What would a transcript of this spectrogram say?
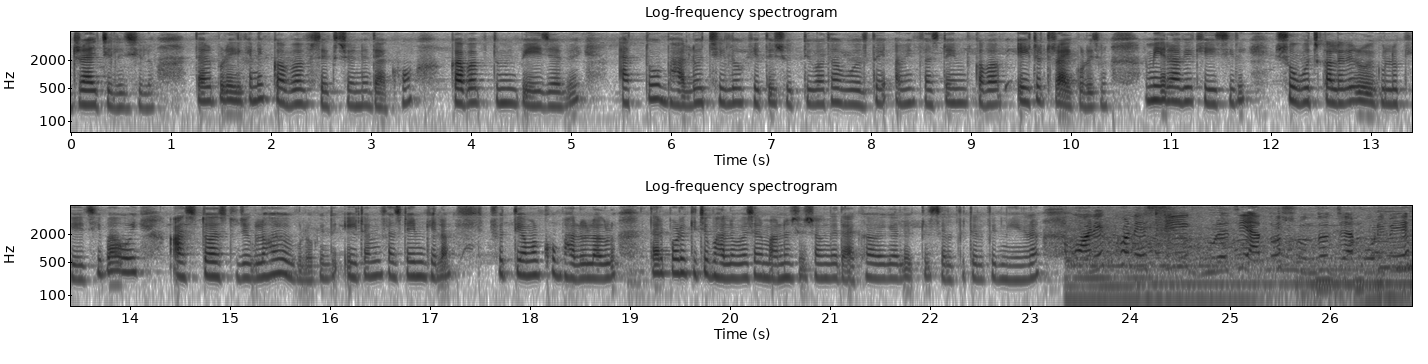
ড্রাই চিলি ছিল। তারপরে এখানে কাবাব সেকশনে দেখো কাবাব তুমি পেয়ে যাবে। এত ভালো ছিল খেতে, সত্যি কথা বলতে। আমি ফার্স্ট টাইম কাবাব এইটা ট্রাই করেছিলাম। আমি এর আগে খেয়েছিলি, সবুজ কালারের ওইগুলো খেয়েছি বা ওই আস্ত আস্ত যেগুলো হয় ওইগুলো। কিন্তু এইটা আমি ফার্স্ট টাইম খেলাম। সত্যি আমার খুব ভালো লাগল। তারপরে কিছু ভালোবাসার মানুষের সঙ্গে দেখা হয়ে গেলে, একটু সেলফি টেলফি নিয়ে নিলাম। অনেকক্ষণ এসেছি, ঘুরেছি, এত সুন্দর যা পরিবেশ,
